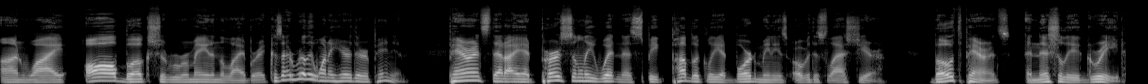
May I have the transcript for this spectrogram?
on why all books should remain in the library because I really want to hear their opinion. Parents that I had personally witnessed speak publicly at board meetings over this last year. Both parents initially agreed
